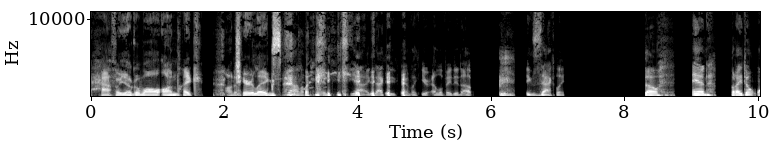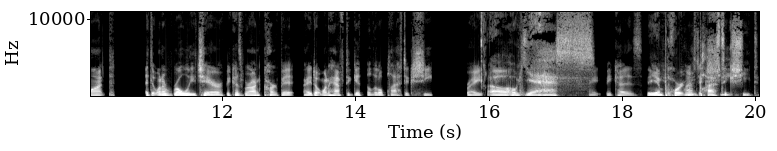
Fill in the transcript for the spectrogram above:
half a yoga ball on like on a chair legs. Yeah, on a Like- yeah, exactly. Kind of like you're elevated up. exactly. So, and but I don't want I don't want a rolly chair because we're on carpet. I don't want to have to get the little plastic sheet, right? Oh yes. Right, because The because important plastic plastic sheet- sheet.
